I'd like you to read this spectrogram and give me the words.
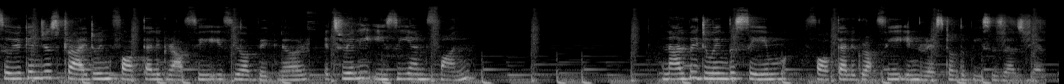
So you can just try doing faux calligraphy if you're a beginner. It's really easy and fun. And I'll be doing the same faux calligraphy in rest of the pieces as well.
